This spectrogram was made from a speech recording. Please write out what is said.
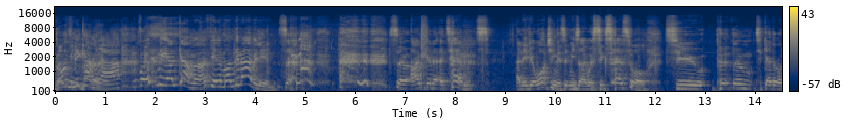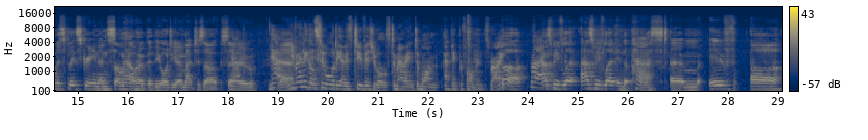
Both Both me and camera. Marilyn. Both me and camera. I film on the Marilyn. So, so I'm gonna attempt. And if you're watching this, it means I was successful to put them together on a split screen and somehow hope that the audio matches up. So, Yeah, you've only got two audios, two visuals to marry into one epic performance, right? But Right. as we've le- as we've learnt in the past, um, if our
